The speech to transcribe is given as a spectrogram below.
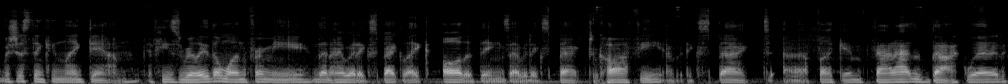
was just thinking like, damn, if he's really the one for me, then I would expect like all the things I would expect. Coffee, I would expect uh fucking fat ass backwood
